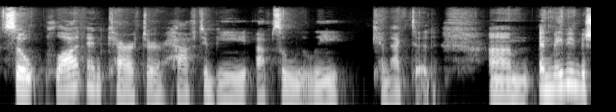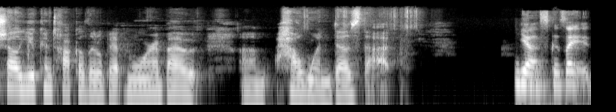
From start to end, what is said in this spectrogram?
So plot and character have to be absolutely connected. Um, and maybe michelle you can talk a little bit more about um, how one does that. Yes because i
